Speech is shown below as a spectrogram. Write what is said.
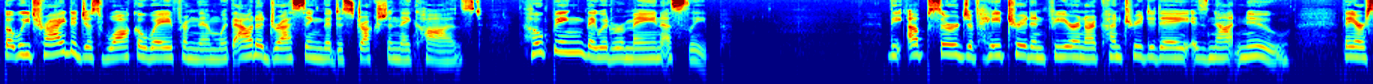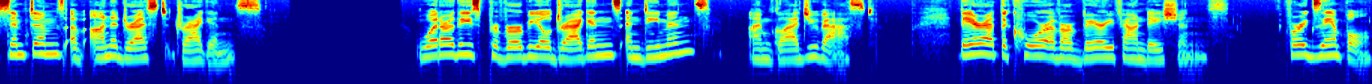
but we try to just walk away from them without addressing the destruction they caused, hoping they would remain asleep. The upsurge of hatred and fear in our country today is not new. They are symptoms of unaddressed dragons. What are these proverbial dragons and demons? I'm glad you've asked. They are at the core of our very foundations. For example,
